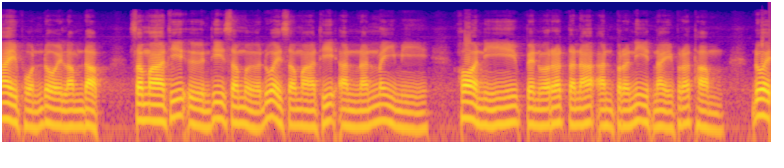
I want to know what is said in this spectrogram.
ให้ผลโดยลำดับ สมาธิอื่นที่เสมอด้วยสมาธิอันนั้นไม่มี ข้อนี้เป็นวรัตนะอันประณีตในพระธรรม ด้วย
